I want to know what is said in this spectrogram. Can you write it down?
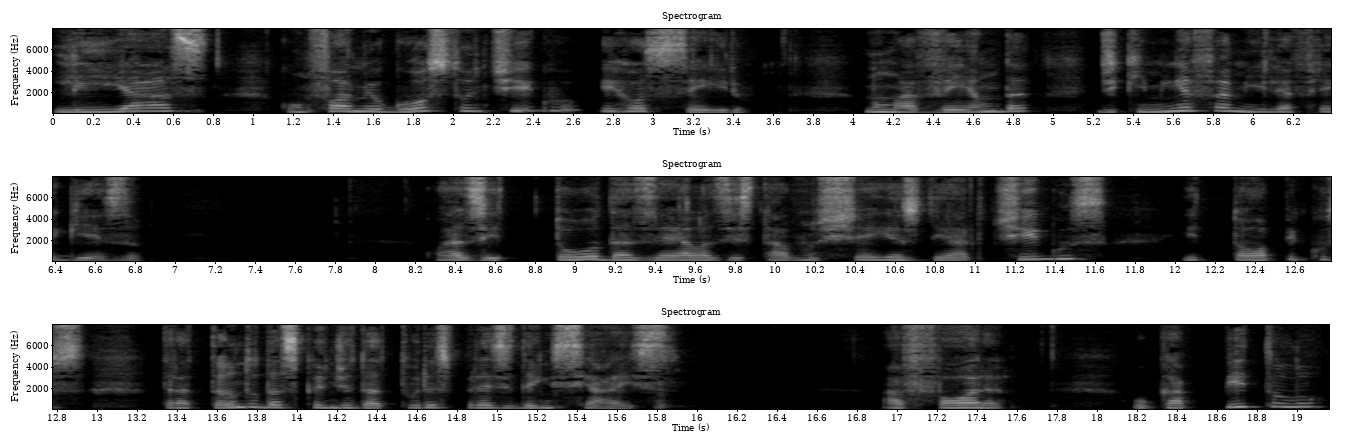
Lia-as conforme o gosto antigo e roceiro, numa venda de que minha família é freguesa. Quase todas elas estavam cheias de artigos e tópicos tratando das candidaturas presidenciais. Afora, o capítulo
